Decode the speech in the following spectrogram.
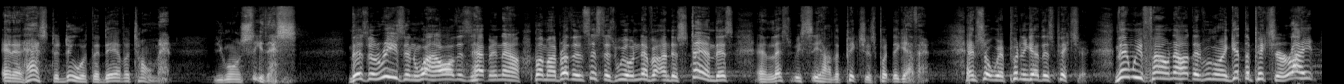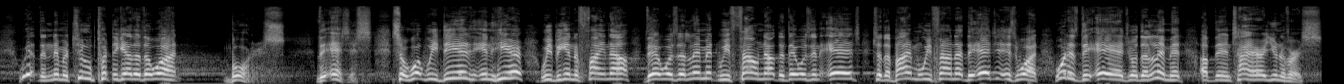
and it has to do with the Day of Atonement. You're going to see this. There's a reason why all this is happening now. But my brothers and sisters, we will never understand this unless we see how the picture is put together. And so we're putting together this picture. Then we found out that if we're going to get the picture right, we have to number two, put together the what? Borders. The edges. So what we did in here, we begin to find out there was a limit. We found out that there was an edge to the Bible. We found out the edge is what? What is the edge or the limit of the entire universe?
